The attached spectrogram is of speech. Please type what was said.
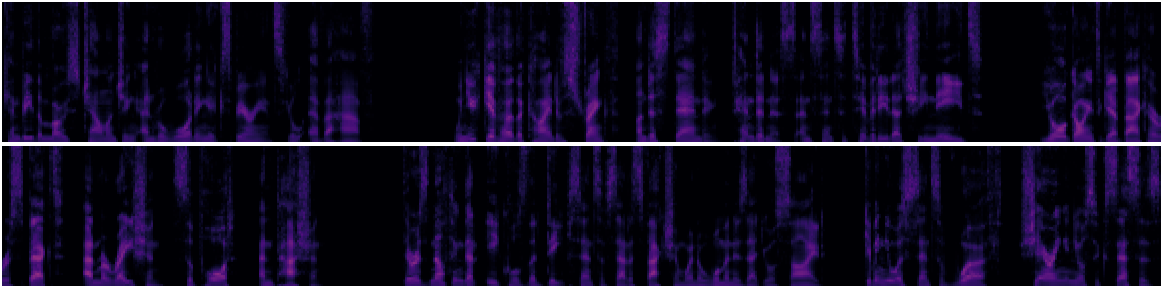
can be the most challenging and rewarding experience you'll ever have. When you give her the kind of strength, understanding, tenderness, and sensitivity that she needs, you're going to get back her respect, admiration, support, and passion. There is nothing that equals the deep sense of satisfaction when a woman is at your side, giving you a sense of worth, sharing in your successes,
